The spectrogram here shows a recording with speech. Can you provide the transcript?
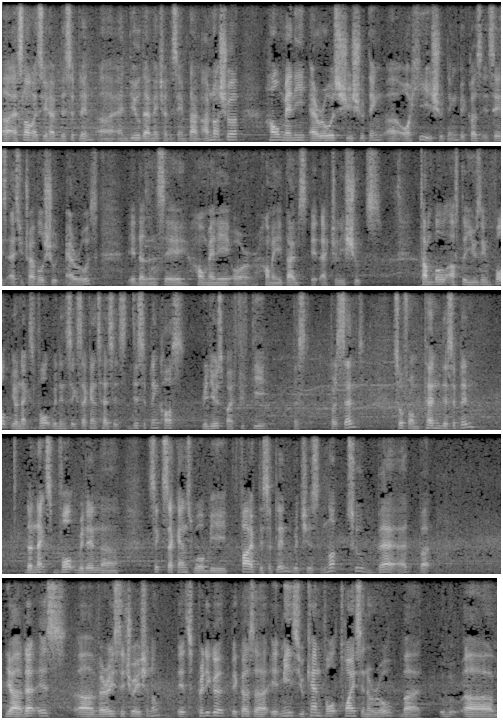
uh, as long as you have discipline uh, and deal damage at the same time. I'm not sure how many arrows she's shooting uh, or he is shooting because it says as you travel shoot arrows. It doesn't say how many or how many times it actually shoots. Tumble after using Vault. Your next Vault within 6 seconds has its discipline cost reduced by 50%. So from 10 discipline, the next Vault within uh, 6 seconds will be 5 discipline, which is not too bad, but yeah, that is uh, very situational. It's pretty good because uh, it means you can vault twice in a row, but uh,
